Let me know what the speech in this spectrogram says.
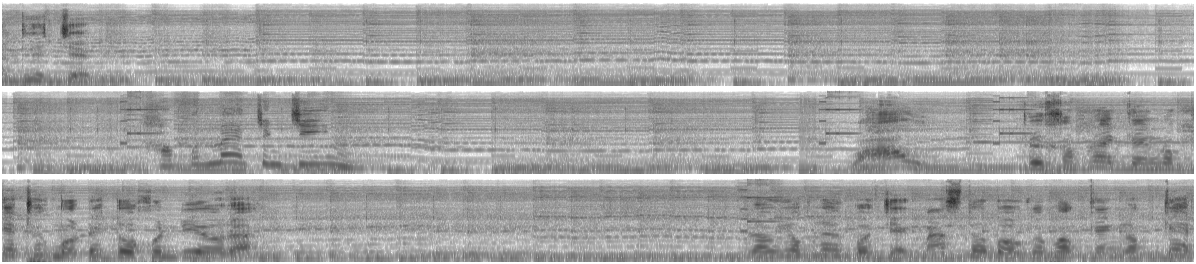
ชั้นที่ 7ขอบคุณมากจริง ว้าว เธอขับไล่แกงร็อกเก็ตทั้งหมดด้วยตัวคนเดียวเหรอ เรายกเลิกโปรเจกต์มาสเตอร์บอลก็เพราะแกงร็อกเก็ต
